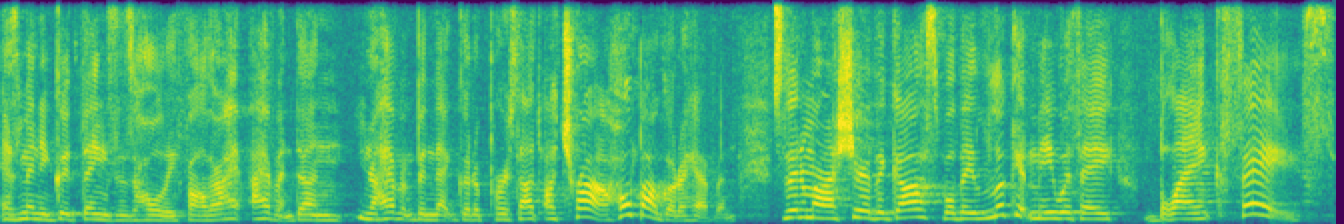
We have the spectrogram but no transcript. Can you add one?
as many good things as a Holy Father. I, I haven't done, you know, I haven't been that good a person. I, I try. I hope I'll go to heaven. So then when I share the gospel, they look at me with a blank face.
